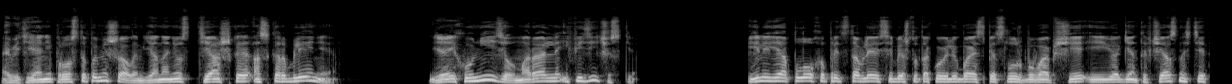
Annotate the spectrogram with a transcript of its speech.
А ведь я не просто помешал им, я нанес тяжкое оскорбление. Я их унизил морально и физически. Или я плохо представляю себе, что такое любая спецслужба вообще и ее агенты в частности,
